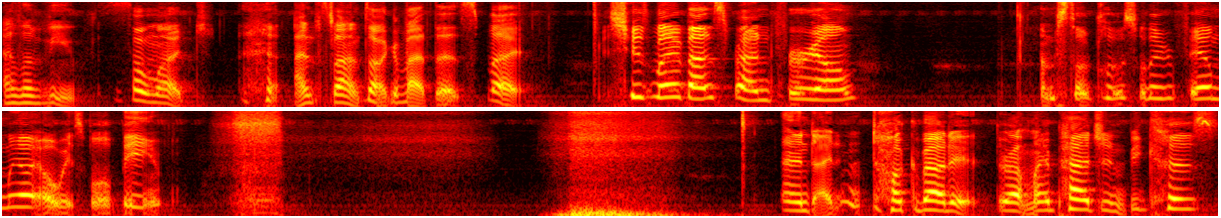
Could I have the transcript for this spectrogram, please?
I love you so much. I'm still not talking about this, but she's my best friend for real. I'm still close with her family. I always will be. And I didn't talk about it throughout my pageant because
